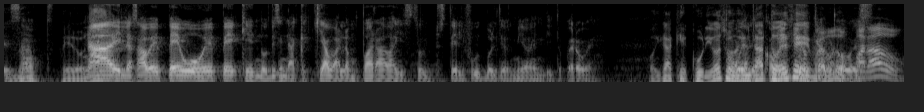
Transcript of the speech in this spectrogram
Exacto. pero- Nada de las ABP o OVP que nos dicen a que, que avala un parado ahí esto pues, del fútbol, Dios mío bendito, pero bueno. Oiga, qué curioso, Todavía buen dato ese. Balón eso. parado.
